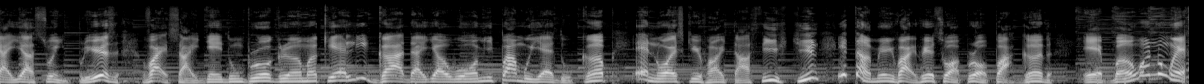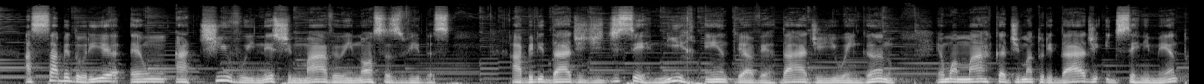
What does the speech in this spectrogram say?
aí a sua empresa vai sair dentro de um programa que é ligado aí ao homem para mulher do campo. É nós que vai estar tá assistindo e também vai ver sua propaganda. É bom ou não é? A sabedoria é um ativo inestimável em nossas vidas. A habilidade de discernir entre a verdade e o engano é uma marca de maturidade e discernimento.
